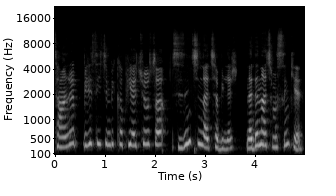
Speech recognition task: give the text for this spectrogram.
Tanrı birisi için bir kapıyı açıyorsa sizin için de açabilir. Neden açmasın ki?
